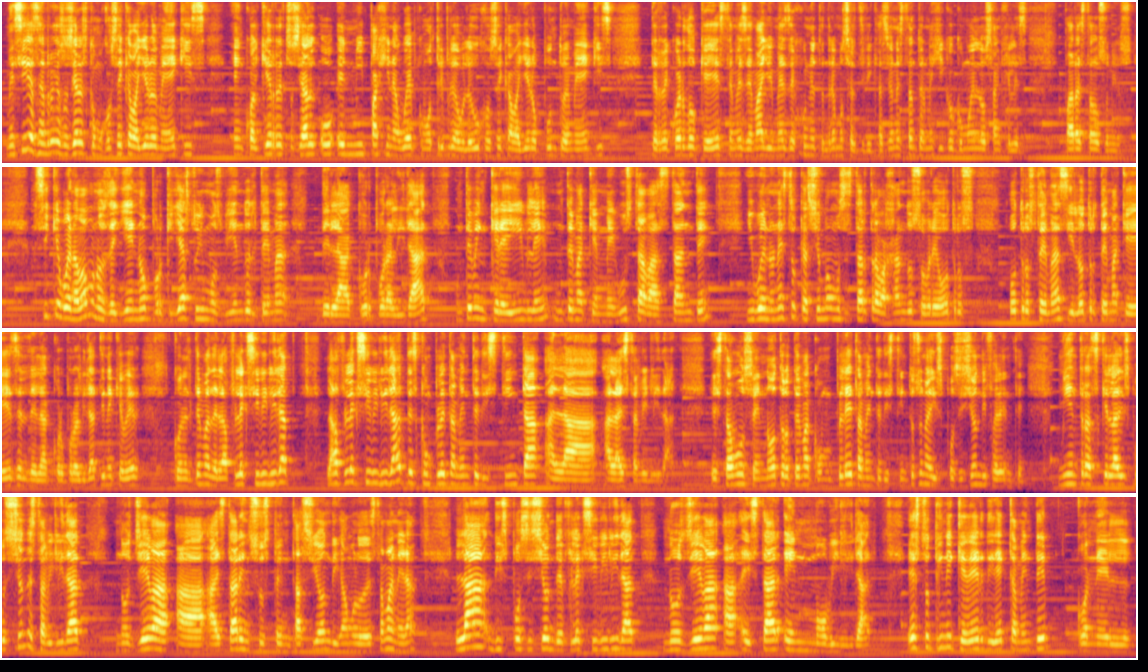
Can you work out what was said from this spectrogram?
me sigas en redes sociales como José Caballero MX, en cualquier red social o en mi página web como www.josecaballero.mx. Te recuerdo que este mes de mayo y mes de junio tendremos certificaciones tanto en México como en Los Ángeles para Estados Unidos. Así que bueno, vámonos de lleno porque ya estuvimos viendo el tema de la corporalidad, un tema increíble, un tema que me gusta bastante y bueno, en esta ocasión vamos a estar trabajando sobre otros, otros temas y el otro tema que es el de la corporalidad tiene que ver con el tema de la flexibilidad. La flexibilidad es completamente distinta a la, a la estabilidad. Estamos en otro tema completamente distinto, es una disposición diferente. Mientras que la disposición de estabilidad nos lleva a, a estar en sustentación, digámoslo de esta manera, la disposición de flexibilidad nos lleva a estar en movilidad. Esto tiene que ver directamente con el,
